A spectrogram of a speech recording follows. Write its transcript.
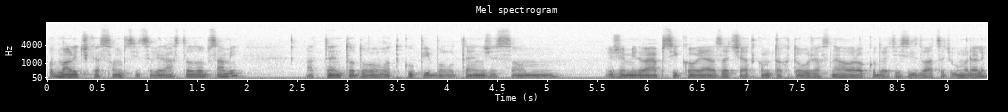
Od malička som síce vyrastal so psami a tento dôvod kúpy bol ten, že som že mi dvaja psíkovia začiatkom tohto úžasného roku 2020 umreli.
